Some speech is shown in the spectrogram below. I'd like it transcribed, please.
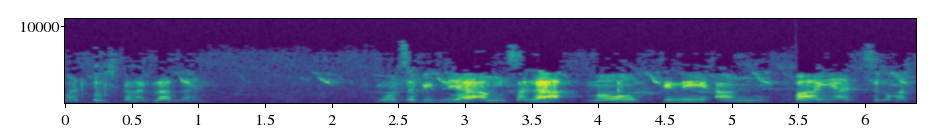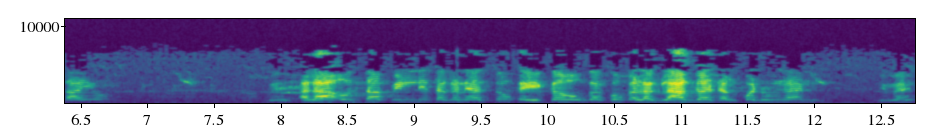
ngadto sa kalaglagan. Yung sa Biblia, ang sala, mao kini ang bayad sa kamatayon. Alaot ta, pili ta kaniadto kay ikaw ug ako kalaglagan ang padungan. Amen?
